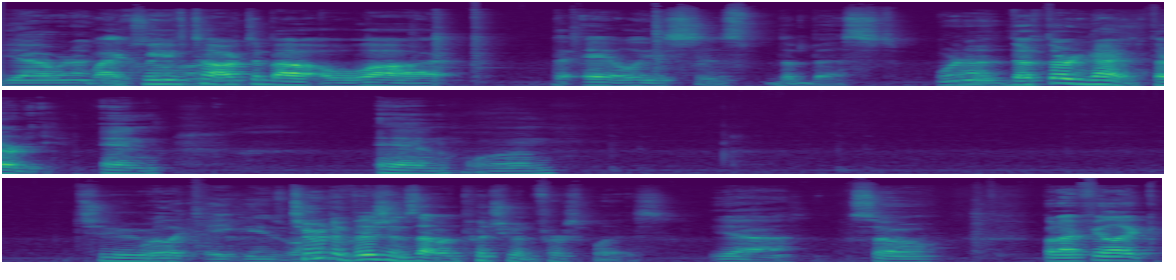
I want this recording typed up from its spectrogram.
Yeah, we're not like we've talked about a lot, the AL East is the best. We're not. They're 39 and 30. In in one, two, We're like eight games. two divisions that would put you in first place. Yeah. So, but I feel like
